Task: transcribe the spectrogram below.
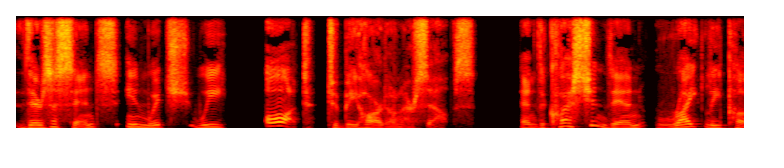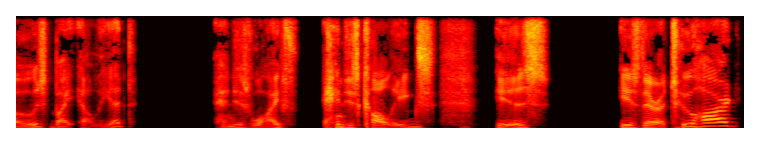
there's a sense in which we ought to be hard on ourselves. And the question then, rightly posed by Eliot and his wife and his colleagues, is Is there a too hard?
